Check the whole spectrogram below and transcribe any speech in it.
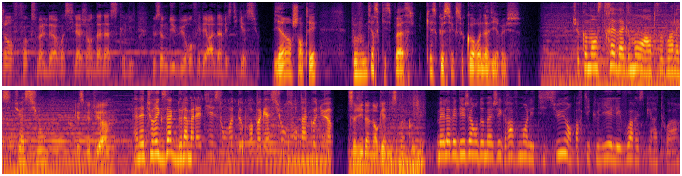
L'agent Fox Mulder, voici l'agent Dana Scully. Nous sommes du Bureau fédéral d'investigation. Bien, enchanté. Pouvez-vous me dire ce qui se passe? Qu'est-ce que c'est que ce coronavirus? Je commence très vaguement à entrevoir la situation. Qu'est-ce que tu as? La nature exacte de la maladie et son mode de propagation sont inconnus. à- Il s'agit d'un organisme inconnu Mais elle avait déjà endommagé gravement les tissus, en particulier les voies respiratoires.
